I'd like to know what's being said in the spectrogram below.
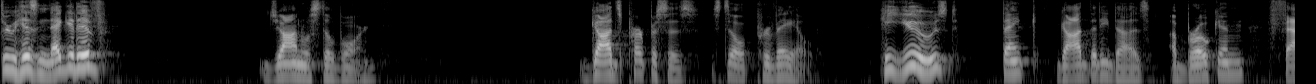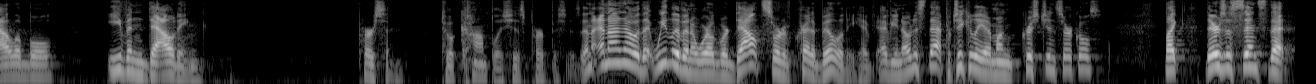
through his negative, John was still born. God's purposes still prevailed. He used, thank God that he does, a broken, fallible, even doubting person to accomplish his purposes. And, and I know that we live in a world where doubt's sort of credibility. Have, have you noticed that, particularly among Christian circles? Like, there's a sense that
